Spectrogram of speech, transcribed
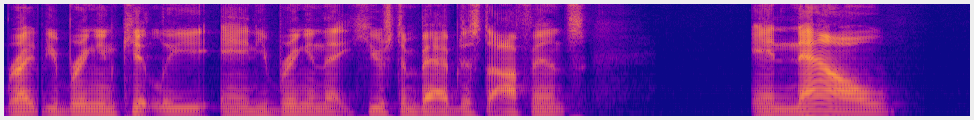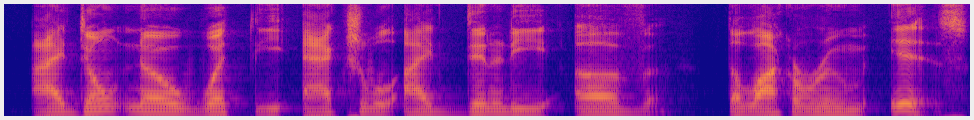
right? You bring in Kittley and you bring in that Houston Baptist offense. And now I don't know what the actual identity of the locker room is,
